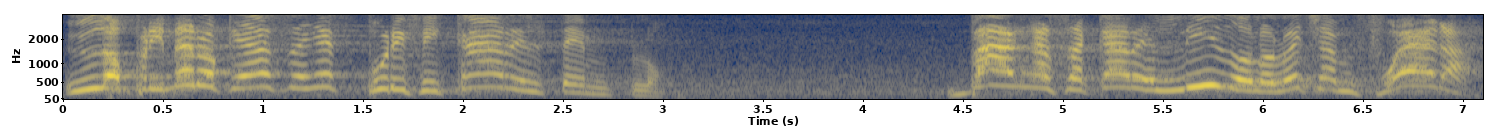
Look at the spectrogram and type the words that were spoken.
lo primero que hacen es purificar el templo. Van a sacar el ídolo, lo echan fuera.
